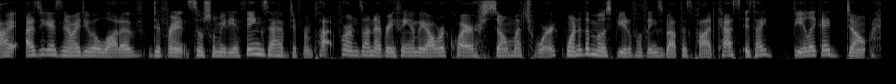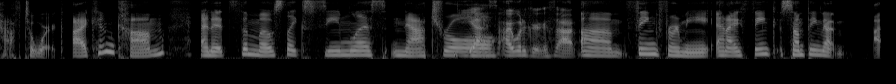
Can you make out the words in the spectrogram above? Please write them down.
I, as you guys know, I do a lot of different social media things. I have different platforms on everything, and they all require so much work. One of the most beautiful things about this podcast is I feel like I don't have to work. I can come, and it's the most like seamless, natural Yes, I would agree with that. um, thing for me. And I think something that I,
